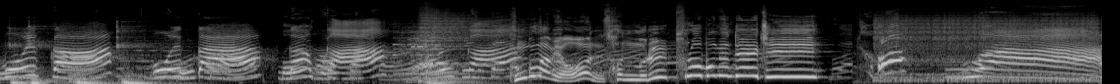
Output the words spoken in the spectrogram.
뭘까? 뭘까? 뭘까? 뭘까? 궁금하면 선물을 풀어보면 되지. 어? 우와!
